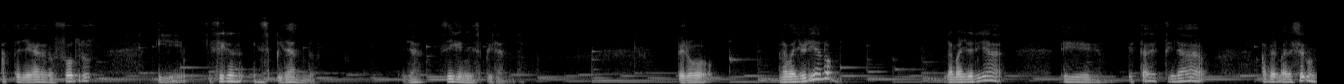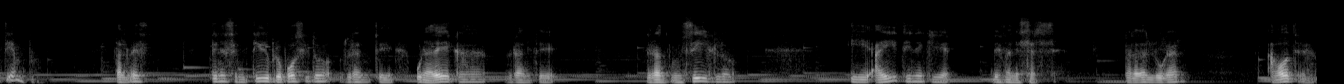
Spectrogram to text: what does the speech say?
hasta llegar a nosotros y, siguen inspirando, ¿ya? Siguen inspirando. Pero la mayoría no. La mayoría eh, está destinada a permanecer un tiempo. Tal vez tiene sentido y propósito durante una década, durante, durante un siglo, y ahí tiene que desvanecerse para dar lugar a otra,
